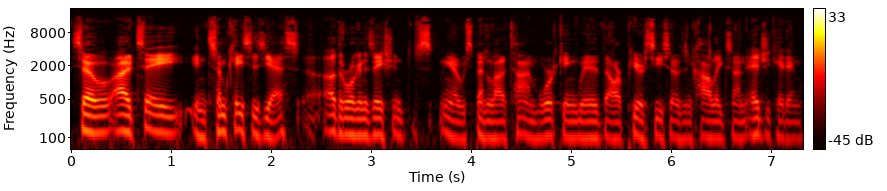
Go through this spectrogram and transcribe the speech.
So I'd say in some cases, yes. Uh, other organizations, you know, we spend a lot of time working with our peer CISOs and colleagues on educating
